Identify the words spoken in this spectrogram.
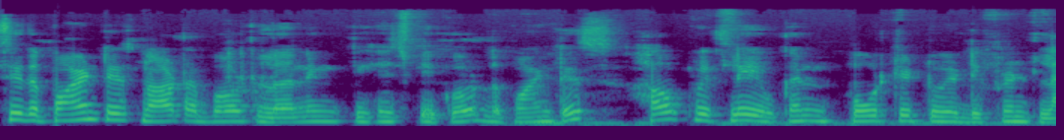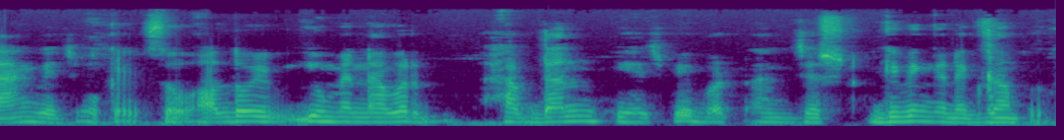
see the point is not about learning php code. The point is how quickly you can port it to a different language. Okay so although you may never have done php but i'm just giving an example.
